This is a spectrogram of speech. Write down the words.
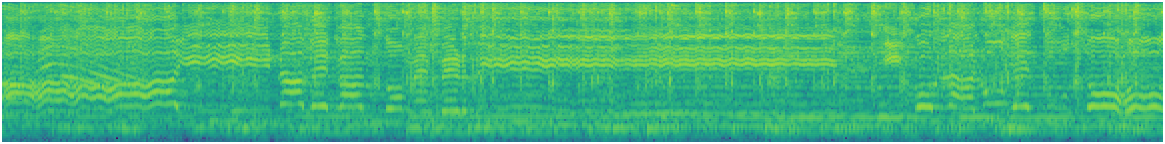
Ay, navegando me perdí. Y con la luz de tus ojos.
